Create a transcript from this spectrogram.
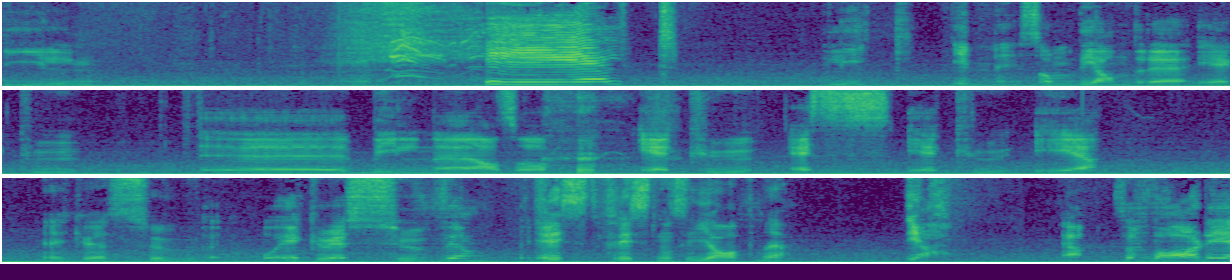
bilen helt lik inni som de andre EQ-bilene? altså EQS, EQE EQE SUV. og EQS SUV, ja. Frist, fristende å si ja på det. Ja. ja. Så var det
